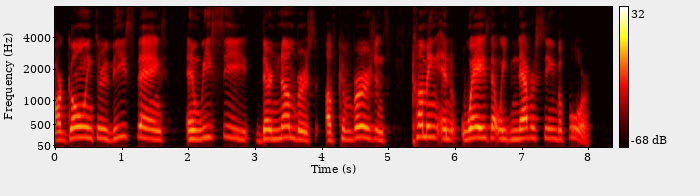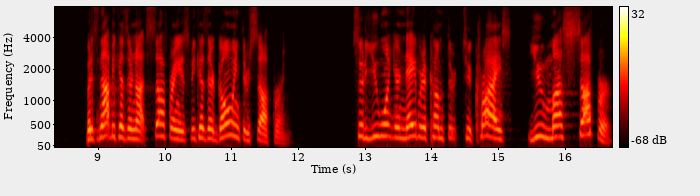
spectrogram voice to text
are going through these things, and we see their numbers of conversions coming in ways that we've never seen before. But it's not because they're not suffering, it's because they're going through suffering. So, do you want your neighbor to come through to Christ? You must suffer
